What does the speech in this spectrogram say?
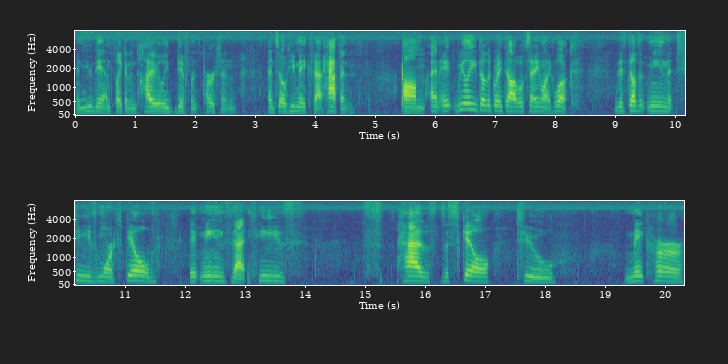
and you dance like an entirely different person. And so he makes that happen. Um, and it really does a great job of saying, like, look, this doesn't mean that she's more skilled. It means that he's has the skill to make her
